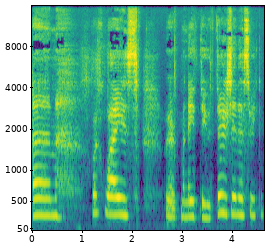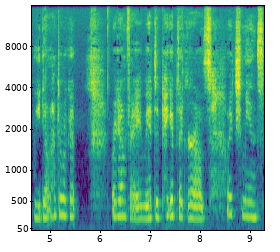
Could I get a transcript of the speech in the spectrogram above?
Um, work-wise, we work Monday through Thursday this week. We don't have to work up work on Friday. We have to pick up the girls, which means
